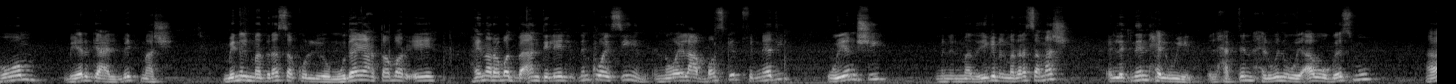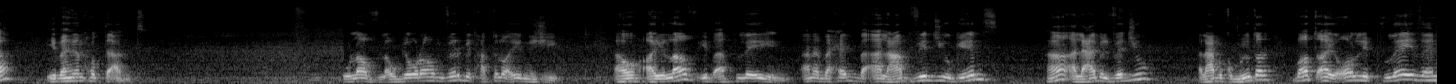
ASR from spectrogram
home بيرجع البيت مشي. من المدرسة كل يوم. وده يعتبر إيه؟ هنا ربط ب and ليه؟ الاثنين كويسين. إن هو يلعب basket في النادي ويمشي من المد... يجي من المدرسة مشي. الاثنين حلوين. الحاجتين حلوين ويقووا جسمه. ها؟ يبقى هنا نحط and و love لو جه وراهم verb يتحط له ing اهو I love يبقى playing أنا بحب ألعب video games ها ألعاب الفيديو ألعاب الكمبيوتر. But I only play them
